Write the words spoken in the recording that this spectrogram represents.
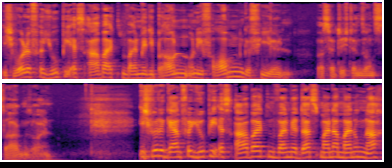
ich wolle für UPS arbeiten, weil mir die braunen Uniformen gefielen. Was hätte ich denn sonst sagen sollen? Ich würde gern für UPS arbeiten, weil mir das meiner Meinung nach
